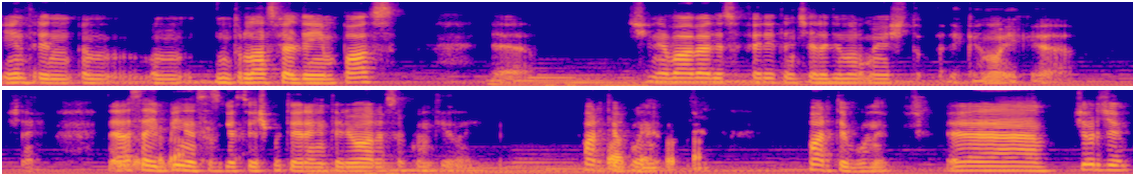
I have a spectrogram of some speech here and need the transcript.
intri în, în, în, într-un astfel de impas, cineva avea de suferit în cele din urmă ești tu, adică noi, că știi? De asta e bine să-ți găsești puterea interioară să continui. Foarte, Foarte bune. Important. Foarte bune. Uh, George,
